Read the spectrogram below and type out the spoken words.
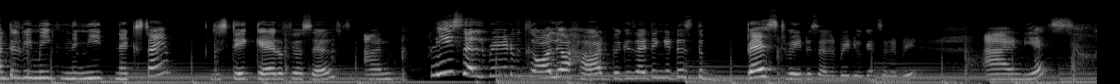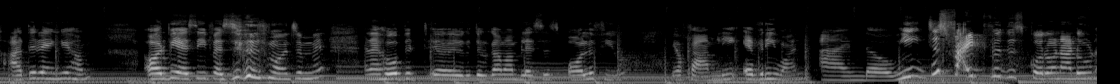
until we meet meet next time just take care of yourself and please celebrate with all your heart because I think it is the best way to celebrate you can celebrate and yes आते रहेंगे हम। और भी ऐसे ही फेस्टिवल मौसम में and I hope that Durga माँ blesses all of you your family, everyone, and uh, we just fight for this corona, dude.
